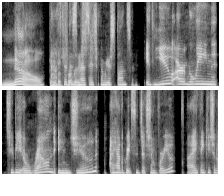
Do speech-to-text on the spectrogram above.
now. But After this message from your sponsor. If you are going to be around in June, I have a great suggestion for you. I think you should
